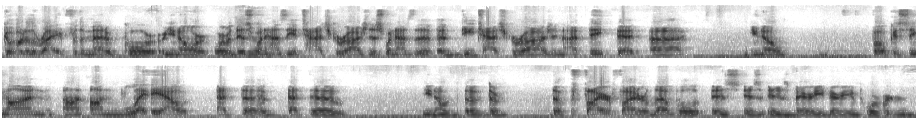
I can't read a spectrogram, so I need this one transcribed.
go to the right for the medical or you know or, or this one has the attached garage this one has the, the detached garage. And i think that uh, you know focusing on, on on layout at the at the you know the the the firefighter level is is is very very important.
